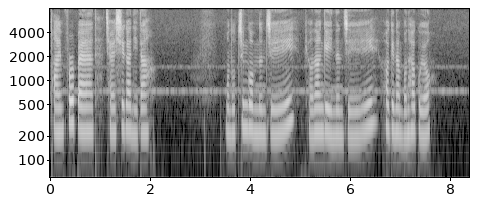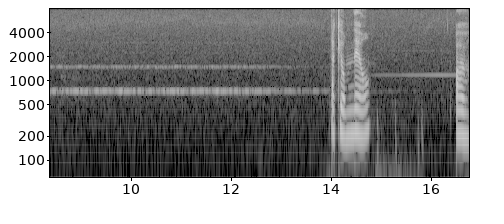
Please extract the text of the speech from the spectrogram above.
Time for bed. 잘 시간이다. 뭐 놓친 거 없는지, 변한 게 있는지 확인 한번 하고요. 딱히 없네요. 아유,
